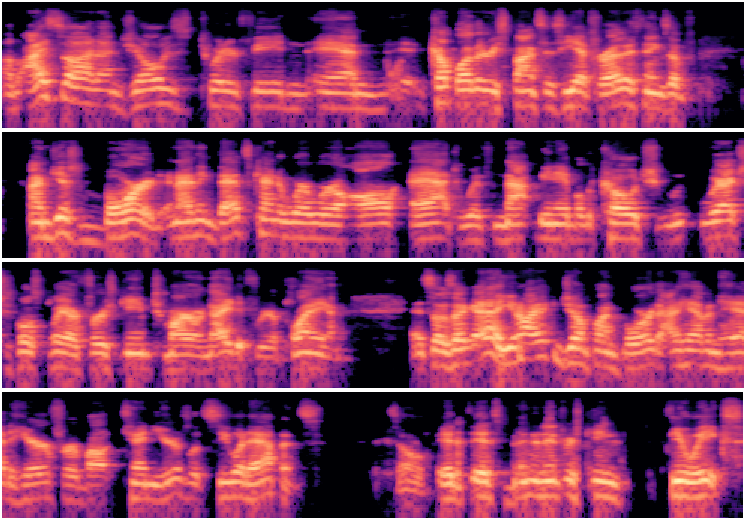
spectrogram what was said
Um, I saw it on Joe's Twitter feed and, and a couple other responses he had for other things of, I'm just bored. And I think that's kind of where we're all at with not being able to coach. We're actually supposed to play our first game tomorrow night if we were playing. And so I was like, ah, you know, I can jump on board. I haven't had hair for about 10 years. Let's see what happens. So it, it's been an interesting few weeks.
